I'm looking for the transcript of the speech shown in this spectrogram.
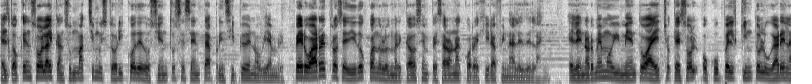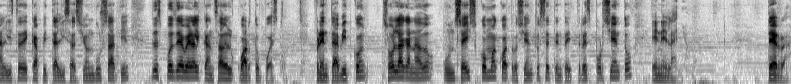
El token Sol alcanzó un máximo histórico de 260 a principio de noviembre, pero ha retrocedido cuando los mercados empezaron a corregir a finales del año. El enorme movimiento ha hecho que Sol ocupe el quinto lugar en la lista de capitalización bursátil después de haber alcanzado el cuarto puesto. Frente a Bitcoin, Sol ha ganado un 6,473% en el año. Terra.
